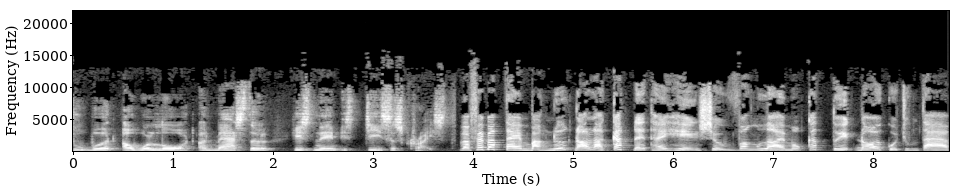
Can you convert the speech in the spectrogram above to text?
toward our Lord and Master. His name is Jesus Christ. Và phép báp tem bằng nước đó là cách để thể hiện sự vâng lời một cách tuyệt đối của chúng ta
